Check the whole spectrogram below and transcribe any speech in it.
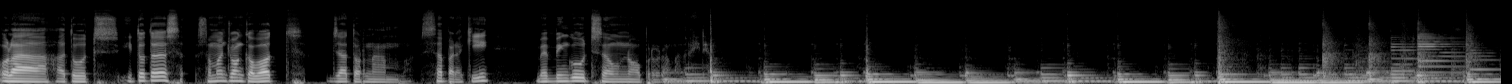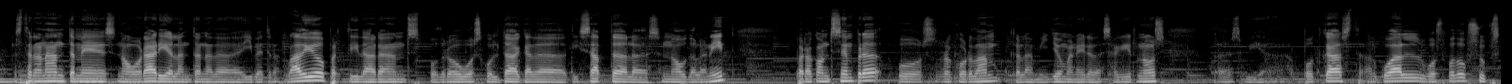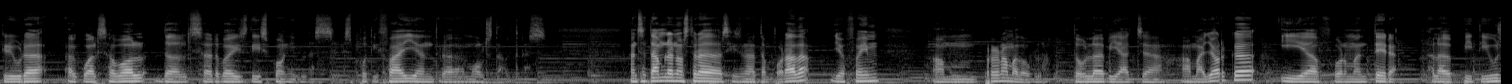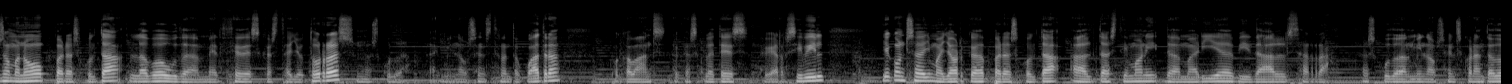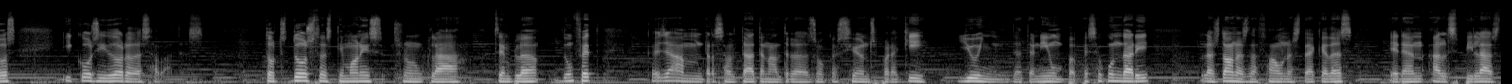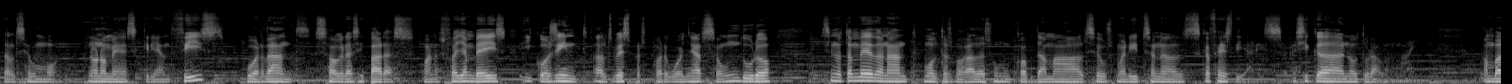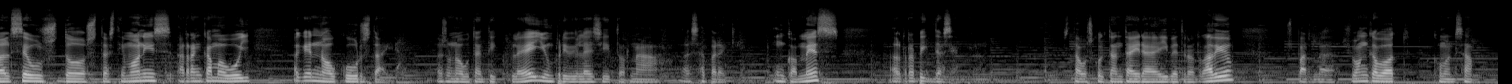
Hola a tots i totes, som en Joan Cabot, ja tornem a ser per aquí. Benvinguts a un nou programa d'aire. Estrenant també és nou horari a l'antena de IB3 Ràdio. A partir d'ara ens podreu escoltar cada dissabte a les 9 de la nit. Però, com sempre, us recordam que la millor manera de seguir-nos és via podcast, al qual vos podeu subscriure a qualsevol dels serveis disponibles, Spotify, entre molts d'altres. Encetam la nostra sisena temporada i ho feim amb programa doble. Doble viatge a Mallorca i a Formentera, a la Pitiusa Menor per escoltar la veu de Mercedes Castelló Torres, nascuda l'any 1934, poc abans de que esclatés la Guerra Civil, i a Consell Mallorca per escoltar el testimoni de Maria Vidal Serrà, nascuda el 1942 i cosidora de sabates. Tots dos testimonis són un clar exemple d'un fet que ja hem ressaltat en altres ocasions per aquí. Lluny de tenir un paper secundari, les dones de fa unes dècades eren els pilars del seu món, no només criant fills, guardant sogres i pares quan es feien vells i cosint els vespres per guanyar-se un duro, sinó també donant moltes vegades un cop de mà als seus marits en els cafès diaris, així que no aturaven mai. Amb els seus dos testimonis arrencam avui aquest nou curs d'aire. És un autèntic plaer i un privilegi tornar a ser per aquí. Un cop més, el repic de sempre. Estau escoltant Aire i Vetre Ràdio, us parla Joan Cabot, començam.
